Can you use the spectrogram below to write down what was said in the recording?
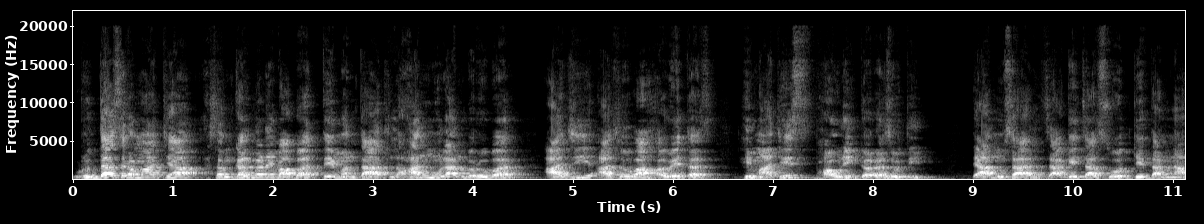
वृद्धाश्रमाच्या संकल्पनेबाबत ते म्हणतात लहान मुलांबरोबर आजी आजोबा हवेतच ही माझीच भावनिक गरज होती. त्यानुसार जागेचा शोध घेताना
